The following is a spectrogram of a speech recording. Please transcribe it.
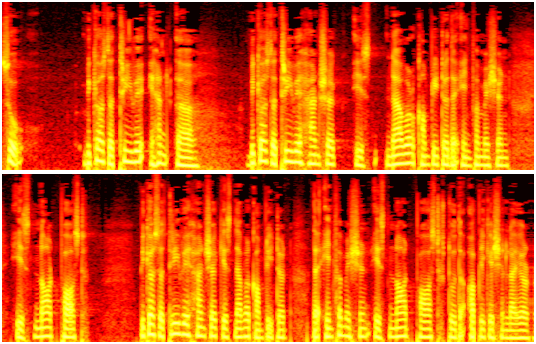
So because the three-way hand uh, because the three-way handshake is never completed the information is not passed because the three-way handshake is never completed the information is not passed to the application layer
